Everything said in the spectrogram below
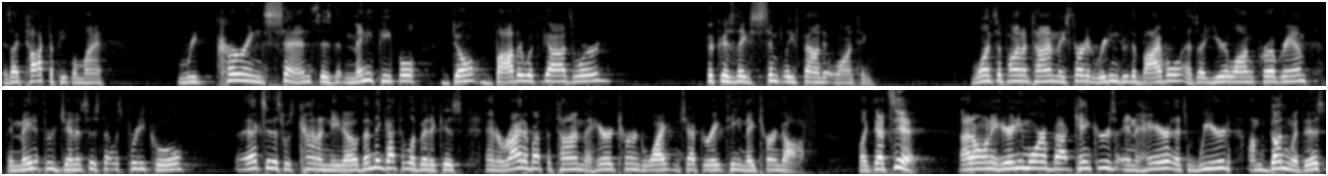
As I talk to people, my recurring sense is that many people don't bother with God's Word because they've simply found it wanting. Once upon a time, they started reading through the Bible as a year long program. They made it through Genesis, that was pretty cool. Exodus was kind of neato. Then they got to Leviticus, and right about the time the hair turned white in chapter 18, they turned off. Like, that's it. I don't want to hear any more about cankers and hair. That's weird. I'm done with this.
